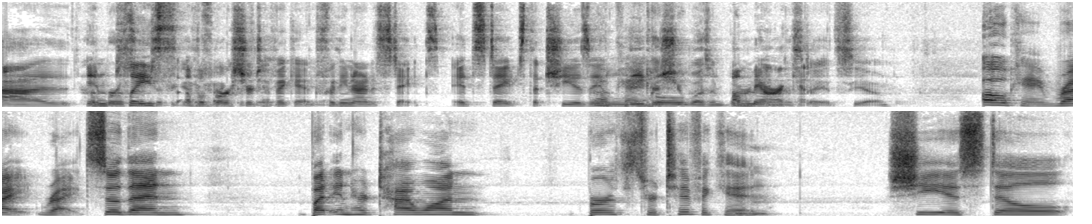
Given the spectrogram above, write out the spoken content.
as in place of a birth effectively, certificate for the United States. It states that she is a Okay. legal Because she wasn't born American. in the States. Yeah. Okay, right, right. So then, but in her Taiwan birth certificate, Mm-hmm. she is still.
